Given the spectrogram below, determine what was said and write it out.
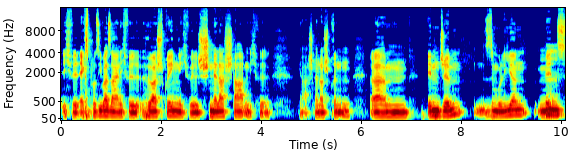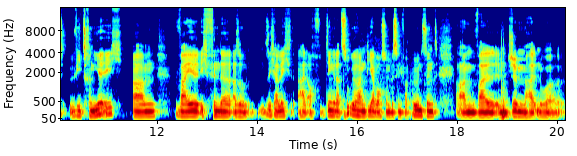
ich will explosiver sein, ich will höher springen, ich will schneller starten, ich will ja, schneller sprinten, ähm, im Gym simulieren mit, mhm. wie trainiere ich, ähm, weil ich finde, also sicherlich halt auch Dinge dazugehören, die aber auch so ein bisschen verpönt sind, ähm, weil im Gym halt nur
